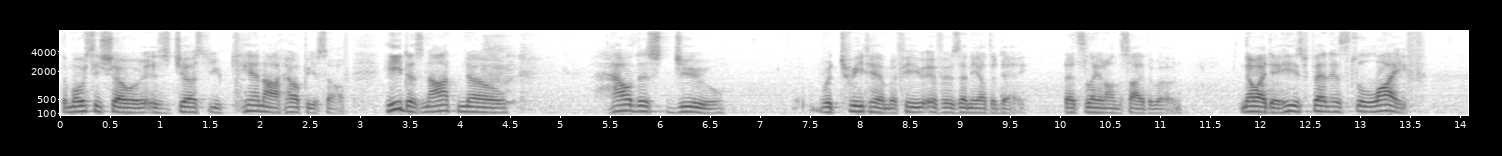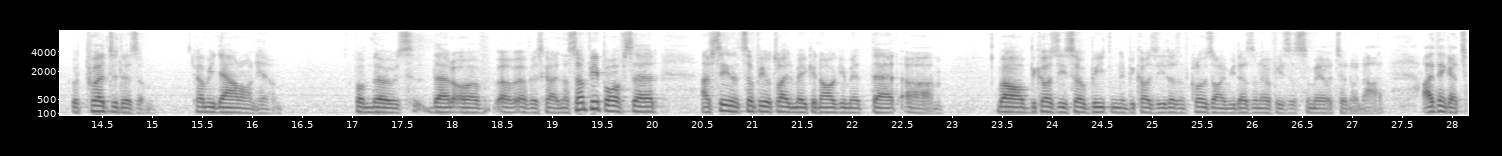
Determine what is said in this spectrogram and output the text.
The mercy shower is just, you cannot help yourself. He does not know how this Jew would treat him if, he, if it was any other day that's laying on the side of the road. No idea. He spent his life with prejudice coming down on him from those that are of, of, of, his kind. Now, some people have said, I've seen that some people try to make an argument that, um, well, because he's so beaten and because he doesn't have clothes on him, he doesn't know if he's a Samaritan or not. I think that's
